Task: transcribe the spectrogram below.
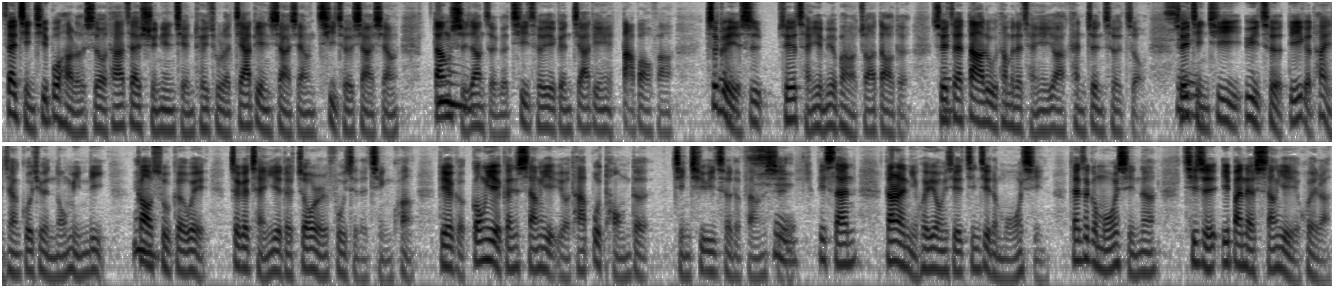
在景气不好的时候，它在十年前推出了家电下乡、汽车下乡，当时让整个汽车业跟家电业大爆发。这个也是这些产业没有办法抓到的，所以在大陆他们的产业又要看政策走，所以景气预测第一个它很像过去的农民历，告诉各位这个产业的周而复始的情况。第二个工业跟商业有它不同的景气预测的方式。第三，当然你会用一些经济的模型，但这个模型呢，其实一般的商业也会了。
